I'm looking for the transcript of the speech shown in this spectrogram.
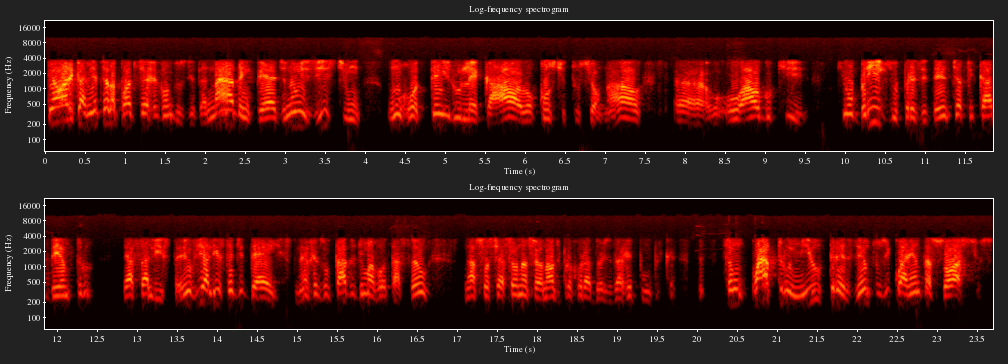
Teoricamente ela pode ser reconduzida, nada impede, não existe um, um roteiro legal ou constitucional uh, ou algo que, que obrigue o presidente a ficar dentro dessa lista. Eu vi a lista de 10, né, resultado de uma votação na Associação Nacional de Procuradores da República. São 4.340 sócios,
